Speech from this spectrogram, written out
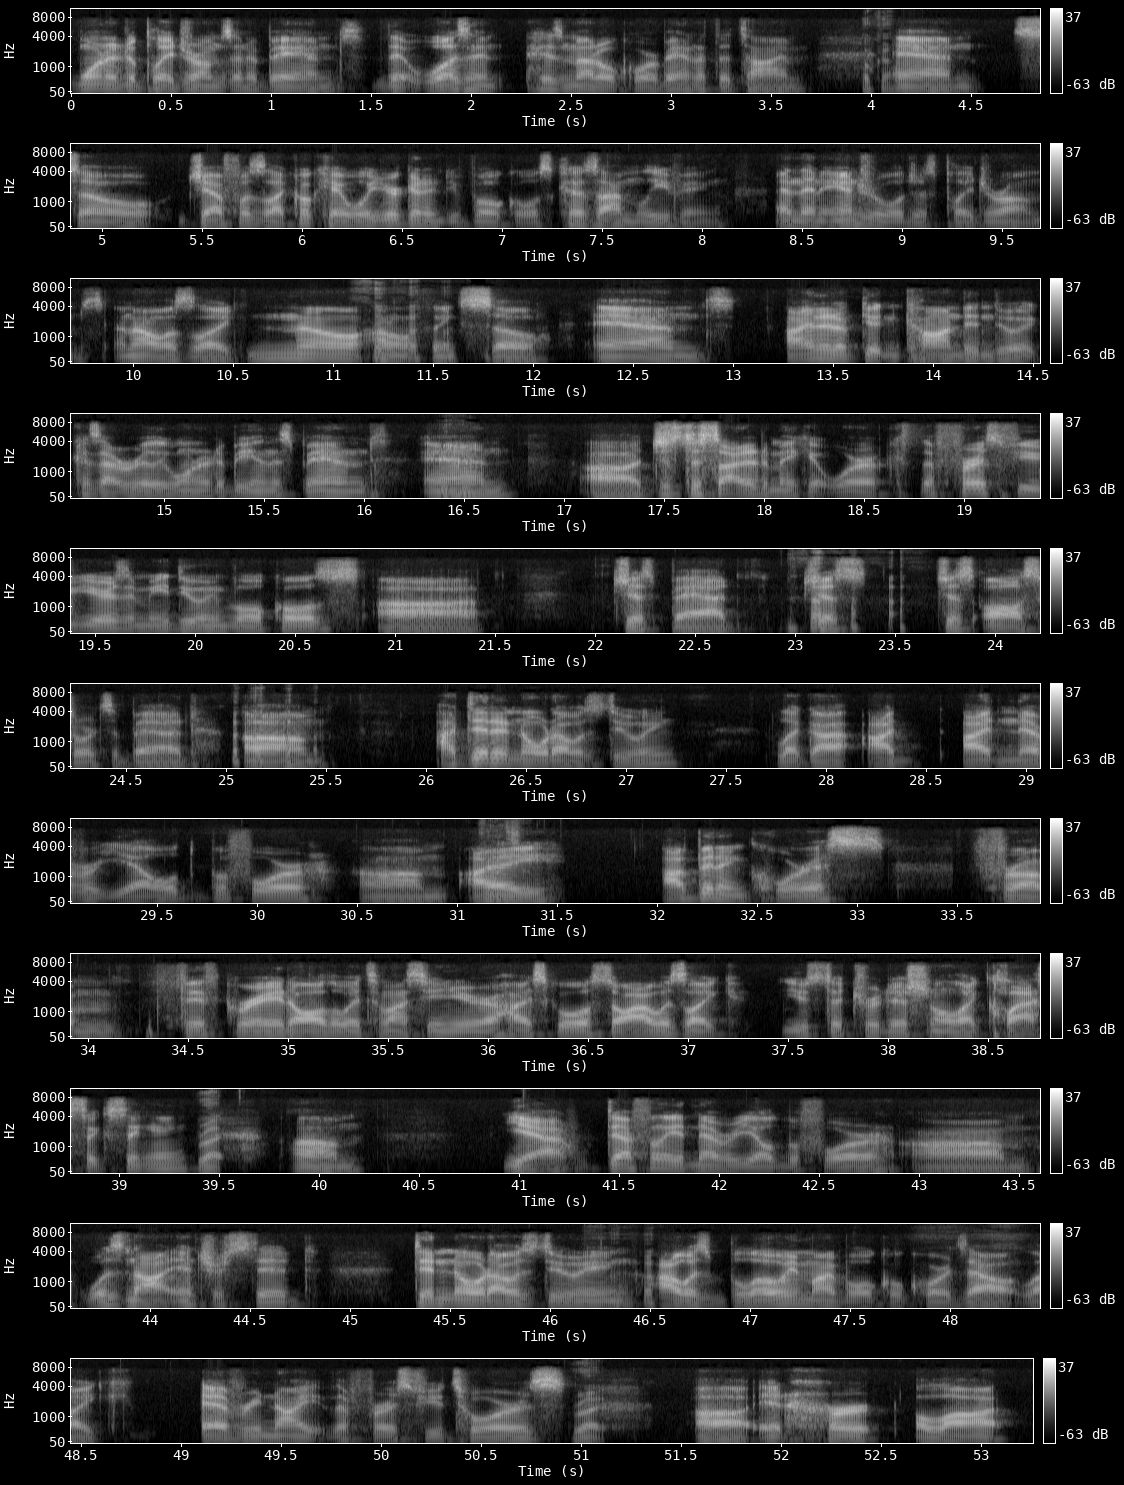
wanted to play drums in a band that wasn't his metalcore band at the time. Okay. And so Jeff was like, okay, well, you're going to do vocals because I'm leaving. And then Andrew will just play drums. And I was like, no, I don't think so. And I ended up getting conned into it because I really wanted to be in this band and uh, just decided to make it work. The first few years of me doing vocals, uh, just bad, just just all sorts of bad. Um, I didn't know what I was doing. Like I I I'd never yelled before. Um, I I've been in chorus from fifth grade all the way to my senior year of high school, so I was like used to traditional like classic singing. Right. Um, yeah, definitely had never yelled before. Um, was not interested. Didn't know what I was doing. I was blowing my vocal cords out like every night the first few tours. Right. Uh, it hurt a lot.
